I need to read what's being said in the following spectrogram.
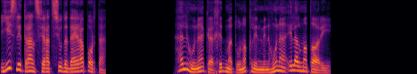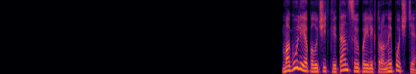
Есть ли трансфер отсюда до аэропорта? هل هناك خدمة نقل من هنا إلى المطار؟ Могу ли я получить квитанцию по электронной почте?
